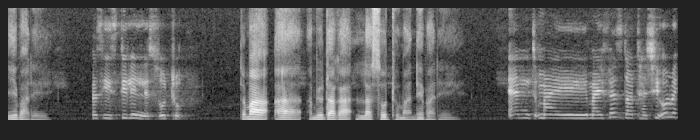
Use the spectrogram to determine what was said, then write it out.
ရေးပါတယ် because he's still in Lesotho. ကျမအာအမျိုးသားကလက်ဆိုးထူမှာနေပါတယ် And my my first daughter, she always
